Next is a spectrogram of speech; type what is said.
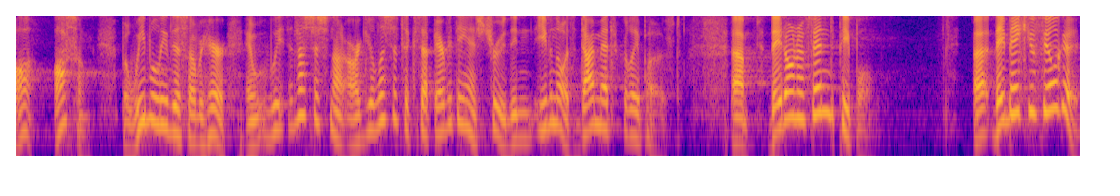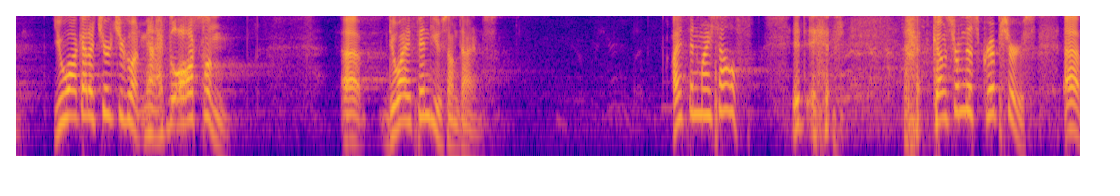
awesome. But we believe this over here. And we, let's just not argue. Let's just accept everything as true, even though it's diametrically opposed. Uh, they don't offend people, uh, they make you feel good. You walk out of church, you're going, man, I feel awesome. Uh, do I offend you sometimes? I offend myself. It, it comes from the scriptures. Uh,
